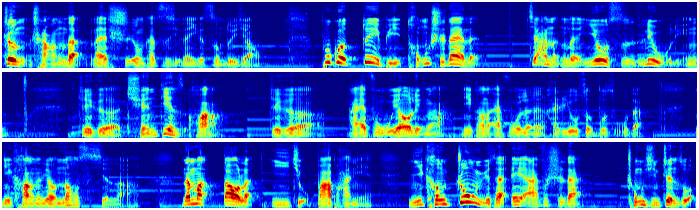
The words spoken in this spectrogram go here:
正常的来使用它自己的一个自动对焦。不过对比同时代的佳能的 EOS 六五零。这个全电子化，这个 F 五幺零啊，尼康的 F 五幺零还是有所不足的，尼康要闹死心了啊。那么到了一九八八年，尼康终于在 AF 时代重新振作，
